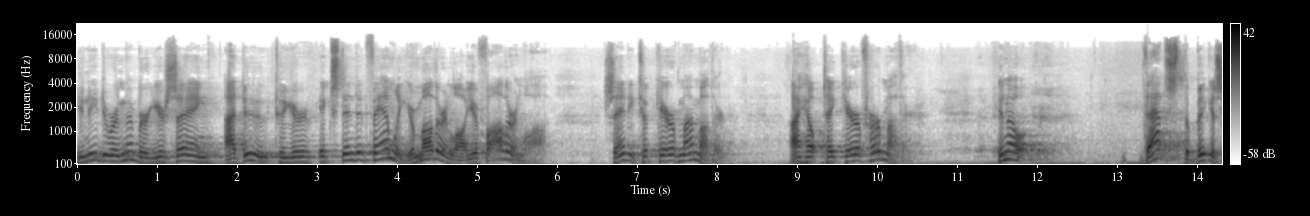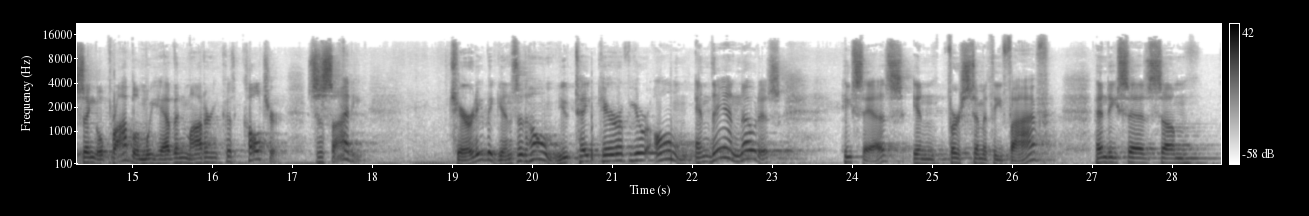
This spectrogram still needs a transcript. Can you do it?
you need to remember you're saying I do to your extended family, your mother in law, your father in law. Sandy took care of my mother. I helped take care of her mother. You know, that's the biggest single problem we have in modern culture, society. Charity begins at home. You take care of your own. And then notice, he says in 1 Timothy 5, and he says, um,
